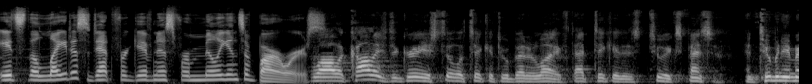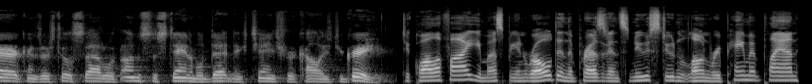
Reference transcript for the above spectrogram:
It's the latest debt forgiveness for millions of borrowers. While a college degree is still a ticket to a better life, that ticket is too expensive. And too many Americans are still saddled with unsustainable debt in exchange for a college degree. To qualify, you must be enrolled in the president's new student loan repayment plan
